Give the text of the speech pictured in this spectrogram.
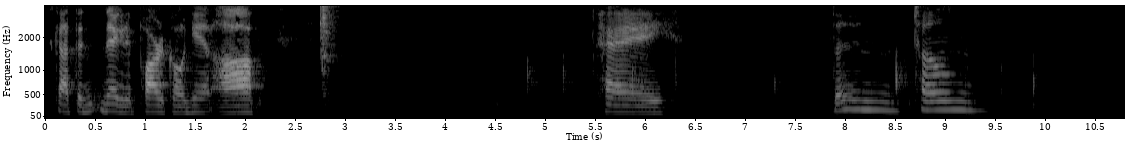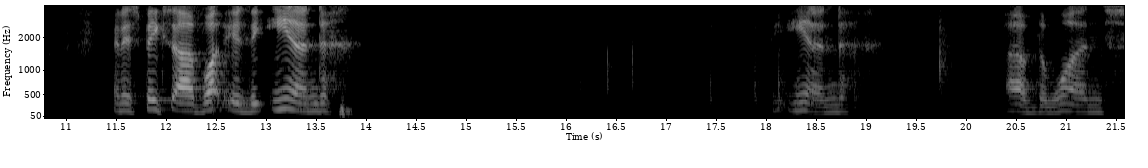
it's got the negative particle again, ah, pay, then tone. And it speaks of what is the end, the end of the ones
